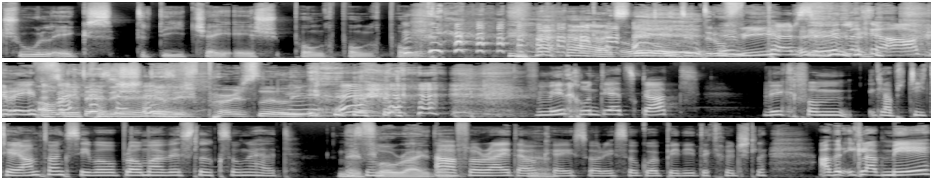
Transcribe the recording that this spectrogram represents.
Jule X, der DJ ist. Punkt, Punkt, Punkt. Gehe jetzt nicht weiter drauf Ein ein. persönlicher Angriff. Aber das ist, das ist personally. Für mich kommt jetzt gerade wirklich vom, ich glaube, DJ Antoine, gewesen, der Blow My Whistle gesungen hat. Nein, Flowrider. Ah, Florida, okay, sorry, so gut bin ich der Künstler. Aber ich glaube mehr,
